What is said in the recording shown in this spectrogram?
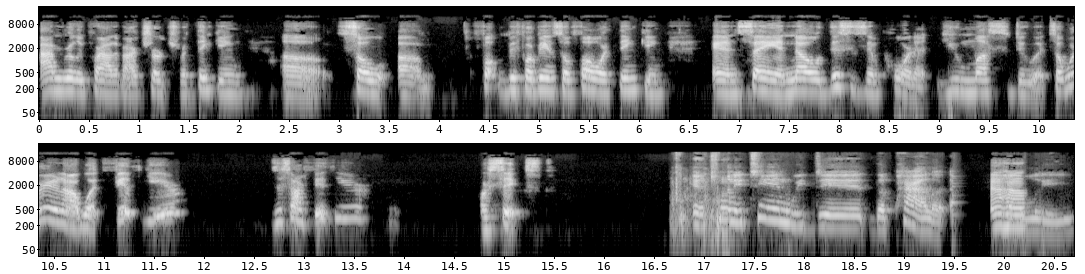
am really proud of our church for thinking uh, so, um, for, before being so forward thinking and saying, no, this is important. You must do it. So we're in our what fifth year? Is this our fifth year or sixth? In 2010, we did the pilot, uh-huh. I believe,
